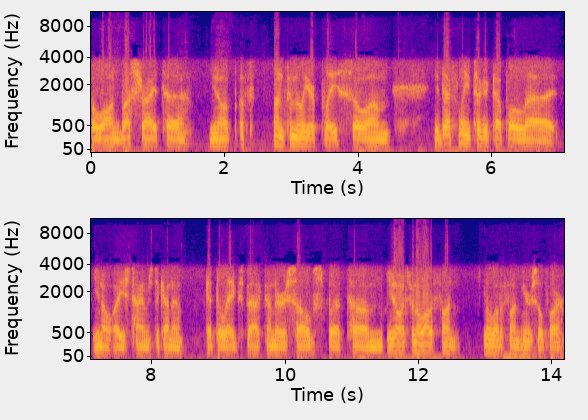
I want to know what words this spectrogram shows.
a long bus ride to you know a, a unfamiliar place. So um, it definitely took a couple uh, you know ice times to kind of get the legs back under ourselves. But um, you know, it's been a lot of fun. It's been a lot of fun here so far.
